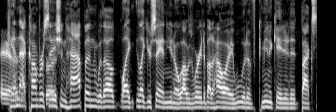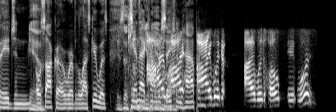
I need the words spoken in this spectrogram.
And, Can that conversation happen without like like you're saying? You know, I was worried about how I would have communicated it backstage in Yeah. Osaka or wherever the last gig was. Is that Can that something you do? conversation I, I, happen? I would, I would hope it would,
